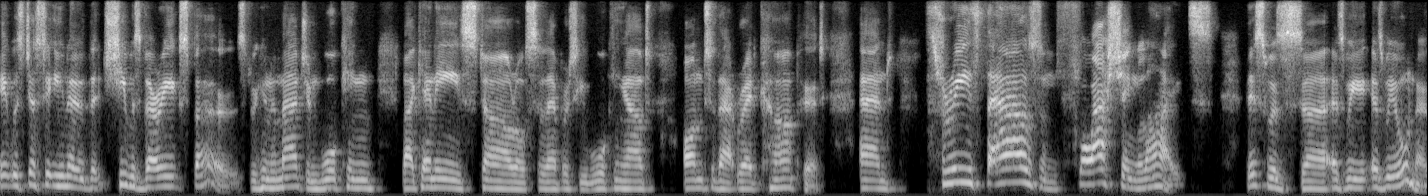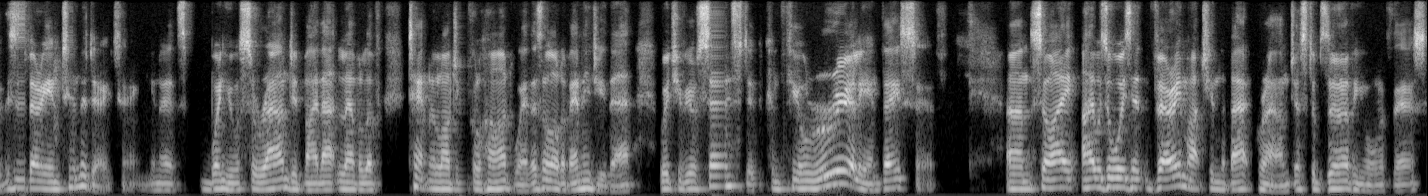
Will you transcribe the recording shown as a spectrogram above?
it was just, you know, that she was very exposed. We can imagine walking like any star or celebrity walking out onto that red carpet, and three thousand flashing lights this was uh, as we as we all know this is very intimidating you know it's when you're surrounded by that level of technological hardware there's a lot of energy there which if you're sensitive can feel really invasive Um, so I, I was always very much in the background, just observing all of this,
